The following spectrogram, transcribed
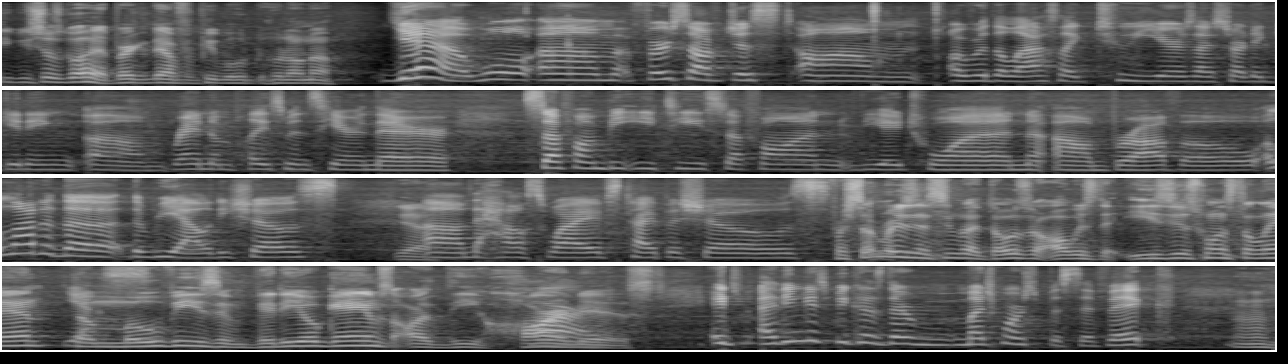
TV shows? Go ahead, break it down for people who, who don't know. Yeah, well, um, first off, just um, over the last like two years, I started getting um, random placements here and there, stuff on BET, stuff on VH1, um, Bravo, a lot of the the reality shows, Yeah. um, the Housewives type of shows. For some reason, it seems like those are always the easiest ones to land. The movies and video games are the Hard. hardest. It's I think it's because they're much more specific.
